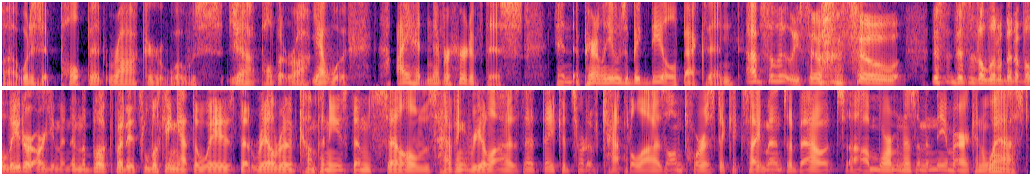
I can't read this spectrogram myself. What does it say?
uh, what is it, Pulpit Rock, or what was? Yeah, Pulpit Rock. Yeah, wh- I had never heard of this, and apparently it was a big deal back then. Absolutely. So, so this this is a little bit of a later argument in the book, but it's looking at the ways that railroad companies themselves, having realized that they could sort of capitalize on touristic excitement about uh, Mormonism in the American West,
